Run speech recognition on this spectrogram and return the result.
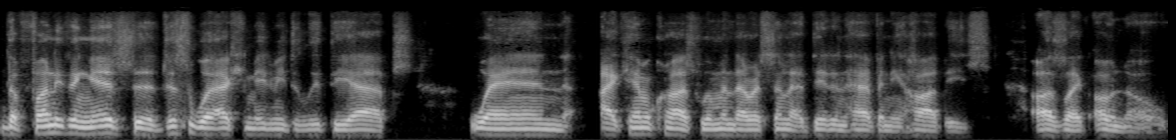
The funny thing is, that this is what actually made me delete the apps. When I came across women that were saying that they didn't have any hobbies, I was like, oh no,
